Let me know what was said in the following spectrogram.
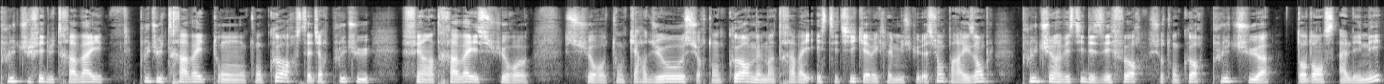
Plus tu fais du travail, plus tu travailles ton, corps, c'est-à-dire plus tu fais un travail sur, euh, sur ton cardio, sur ton corps, même un travail esthétique avec la musculation par exemple, plus tu tu investis des efforts sur ton corps, plus tu as tendance à l'aimer.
